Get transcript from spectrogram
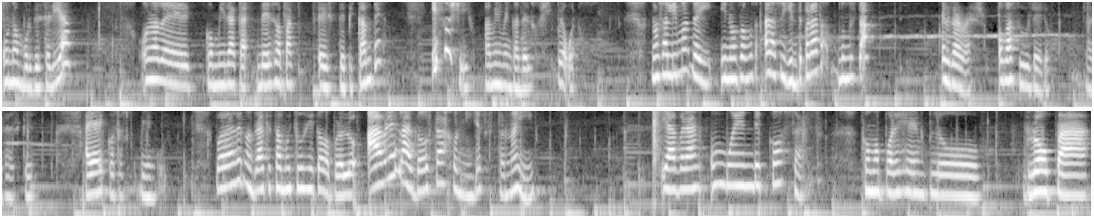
Una hamburguesería. Una de comida de sopa este, picante y sushi. A mí me encanta el sushi, pero bueno. Nos salimos de ahí y nos vamos a la siguiente parada. ¿Dónde está? El garage o basurero. La verdad es que ahí hay cosas bien cool. Podrás encontrar que está muy sucio y todo, pero lo abres las dos cajonillas que están ahí y habrán un buen de cosas. Como por ejemplo ropa,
